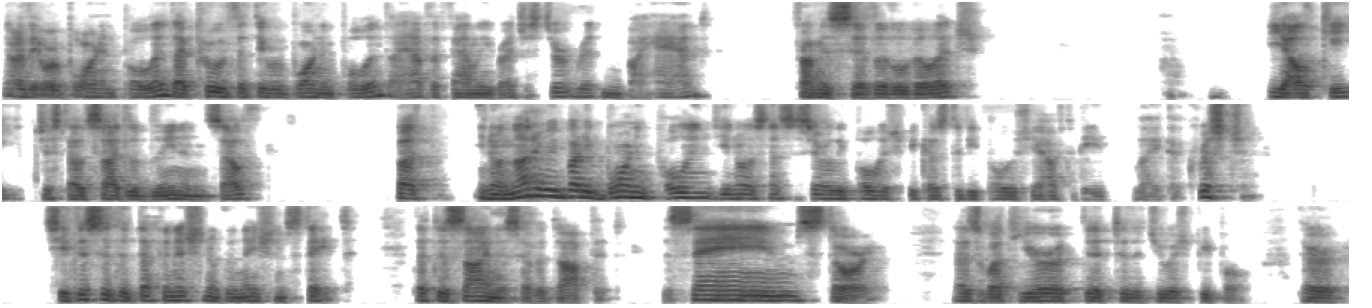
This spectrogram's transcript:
No, they were born in Poland. I proved that they were born in Poland. I have the family register written by hand from his uh, little village, Bialki, just outside Lublin in the south. But you know, not everybody born in Poland, you know, is necessarily Polish because to be Polish, you have to be like a Christian. See, this is the definition of the nation state that the Zionists have adopted. The same story as what Europe did to the Jewish people. They're,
